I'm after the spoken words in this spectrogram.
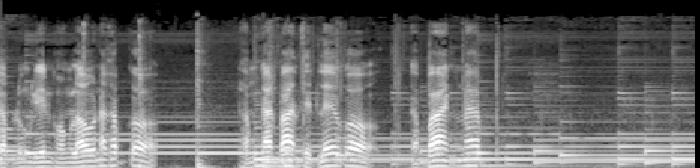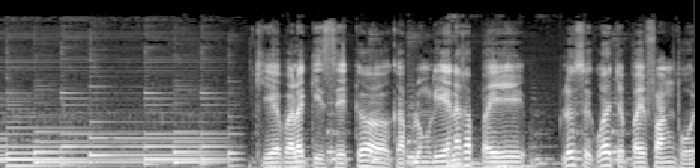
กับโรงเรียนของเรานะครับก็ ทำการบ้านเสร็จแล้วก็กลับบ้านนะครับเคลียร์ภารกิจเสร็จก็กลับโรงเรียนนะครับ ไปรู้สึกว่าจะไปฟังผล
